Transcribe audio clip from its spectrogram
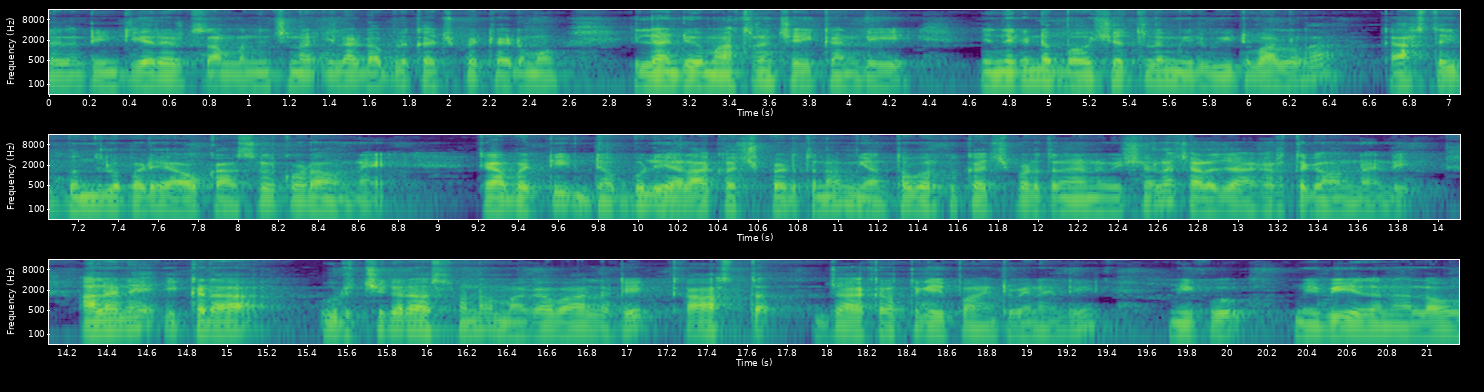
లేదంటే ఇంటీరియర్కి సంబంధించిన ఇలా డబ్బులు ఖర్చు పెట్టడము ఇలాంటివి మాత్రం చేయకండి. ఎందుకంటే భవిష్యత్తులో మీరు వీటి వల్ల కాస్త ఇబ్బందులు పడే అవకాశాలు కూడా ఉన్నాయి. కాబట్టి డబ్బులు ఎలా ఖర్చు పెడుతున్నాం ఎంతవరకు ఖర్చు పెడుతున్నాం అనే విషయంలో చాలా జాగ్రత్తగా ఉండండి. అలానే ఇక్కడ వృచ్చిక రాశిలో ఉన్న మగవాళ్ళకి కాస్త జాగ్రత్తగా ఈ పాయింట్ వినండి. మీకు మేబీ ఏదైనా లవ్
